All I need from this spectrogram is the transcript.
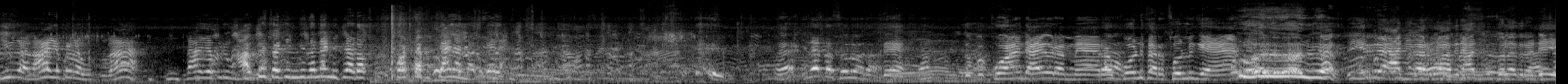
இருடா, நான் எப்படிடா விட்டுருவேன்? நான் எப்படி? அப்படியே தட்டி இங்க தானே நிக்கிறாடா கொட்டை நான் கேள குழந்தை ஆயிரம் மேர பொண்ணு தர சொல்லுங்க. நீ வரணும் அது நான் சொல்லாதுடா டேய்.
